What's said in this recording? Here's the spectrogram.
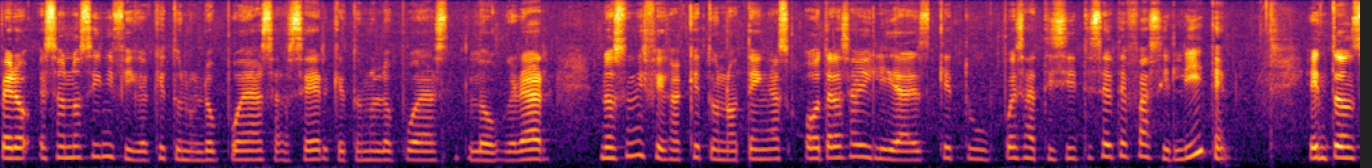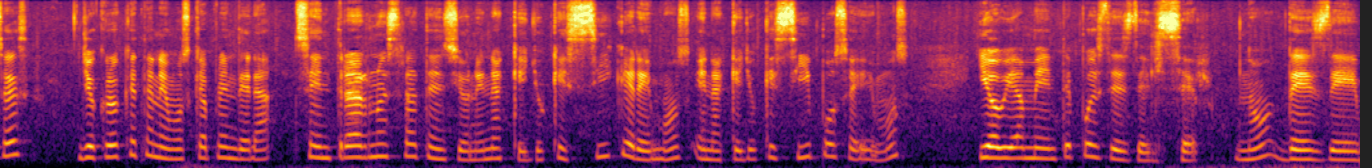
pero eso no significa que tú no lo puedas hacer, que tú no lo puedas lograr, no significa que tú no tengas otras habilidades que tú pues a ti sí te, se te faciliten. Entonces, yo creo que tenemos que aprender a centrar nuestra atención en aquello que sí queremos, en aquello que sí poseemos y obviamente pues desde el ser, ¿no? Desde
